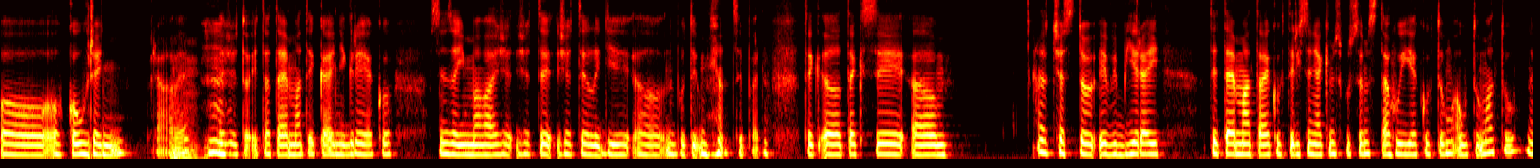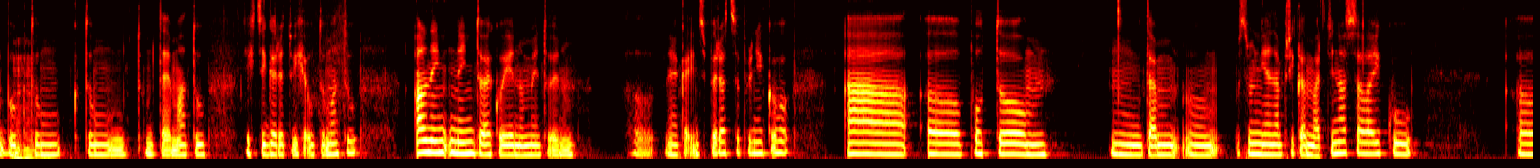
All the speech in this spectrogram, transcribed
o, kouření právě. Mm. Takže to i ta tématika je někdy jako vlastně zajímavá, že, že, ty, že ty lidi, uh, nebo ty umělci, pardon, tak, uh, tak si um, často i vybírají ty témata, jako který se nějakým způsobem stahují jako k tomu automatu, nebo mm-hmm. k, tomu, k tomu, tomu tématu těch cigaretových automatů. Ale není, není to jako jenom, je to jenom nějaká inspirace pro někoho. A potom um, tam um, jsme měli například Martina Salajku,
